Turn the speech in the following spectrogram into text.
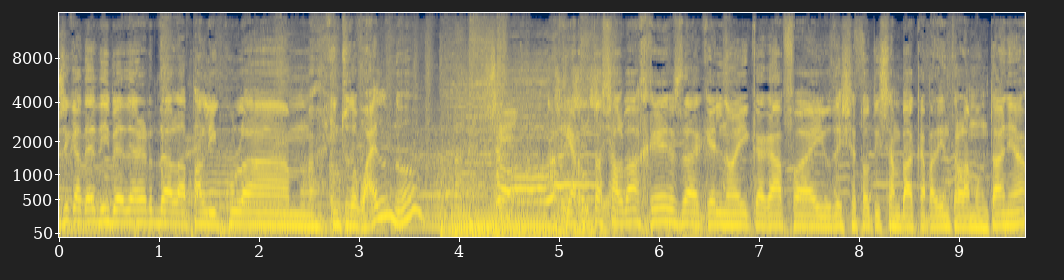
música d'Eddie Vedder de la pel·lícula um, Into the Wild, no? Sí. Aquí a Rutes Salvajes, d'aquell noi que agafa i ho deixa tot i se'n va cap a dintre la muntanya.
